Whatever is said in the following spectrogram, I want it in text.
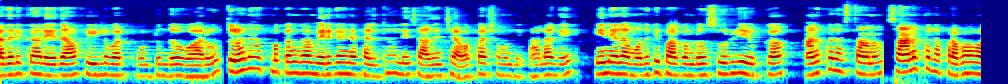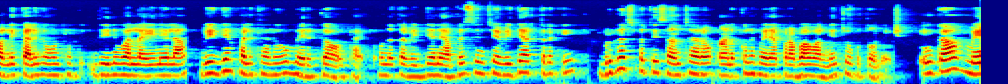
కదలిక లేదా ఫీల్డ్ వర్క్ ఉంటుందో వారు తులనాత్మకంగా మెరుగైన ఫలితాల్ని సాధించే అవకాశం ఉంది. అలాగే ఈ నెల మొదటి భాగంలో సూర్యుడి యొక్క అనుకూల స్థానం సానుకూల ప్రభావాన్ని కలిగి ఉంటుంది. దీనివల్ల ఈ నెల విద్యా ఫలితాలు మెరుగ్గా ఉంటాయి. ఉన్నత విద్యని అభ్యసించే విద్యార్థులకి బృహస్పతి సంచారం అనుకూలమైన ప్రభావాన్ని చూపుతుంది. ఇంకా మే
